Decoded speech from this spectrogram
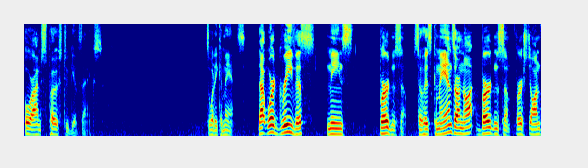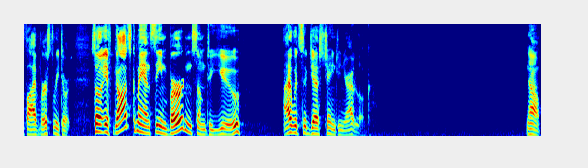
Or I'm supposed to give thanks. That's what he commands. That word grievous means burdensome. So his commands are not burdensome. 1 John 5, verse 3 So if God's commands seem burdensome to you, I would suggest changing your outlook. Now,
